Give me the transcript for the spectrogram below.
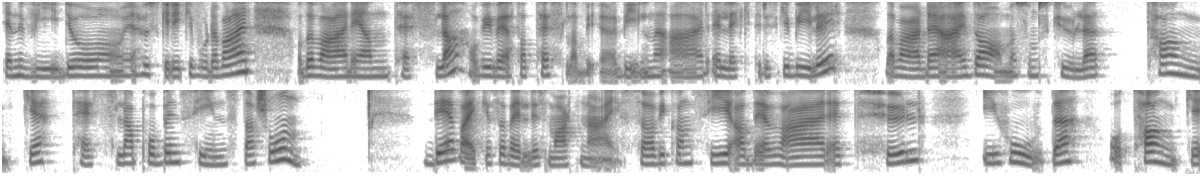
en video Jeg husker ikke hvor det var. Og det var en Tesla, og vi vet at Tesla-bilene er elektriske biler. Da var det ei dame som skulle tanke Tesla på bensinstasjon. Det var ikke så veldig smart, nei. Så vi kan si at det var et hull i hodet å tanke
